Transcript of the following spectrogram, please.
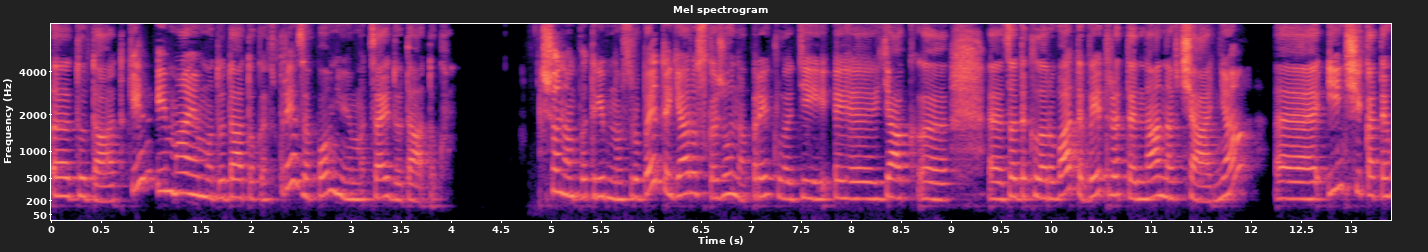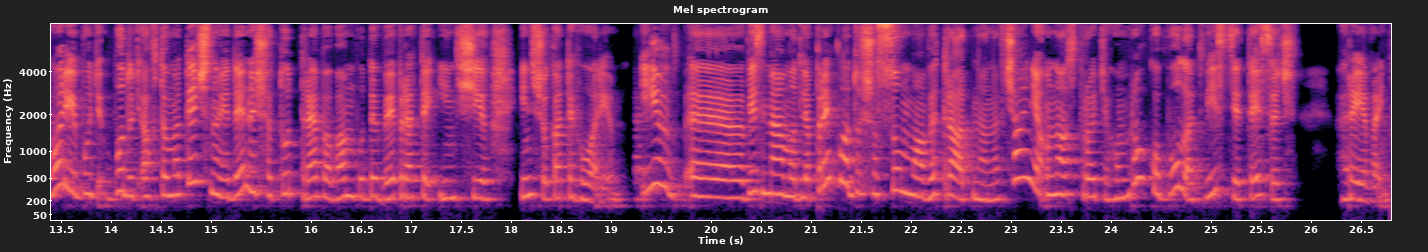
е, додатків і маємо додаток F3, заповнюємо цей додаток. Що нам потрібно зробити, я розкажу на прикладі, е, як е, е, задекларувати витрати на навчання. Е, Інші категорії будуть автоматично, єдине, що тут треба вам буде вибрати інші, іншу категорію. І е, візьмемо для прикладу, що сума витрат на навчання у нас протягом року була 200 тисяч гривень.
